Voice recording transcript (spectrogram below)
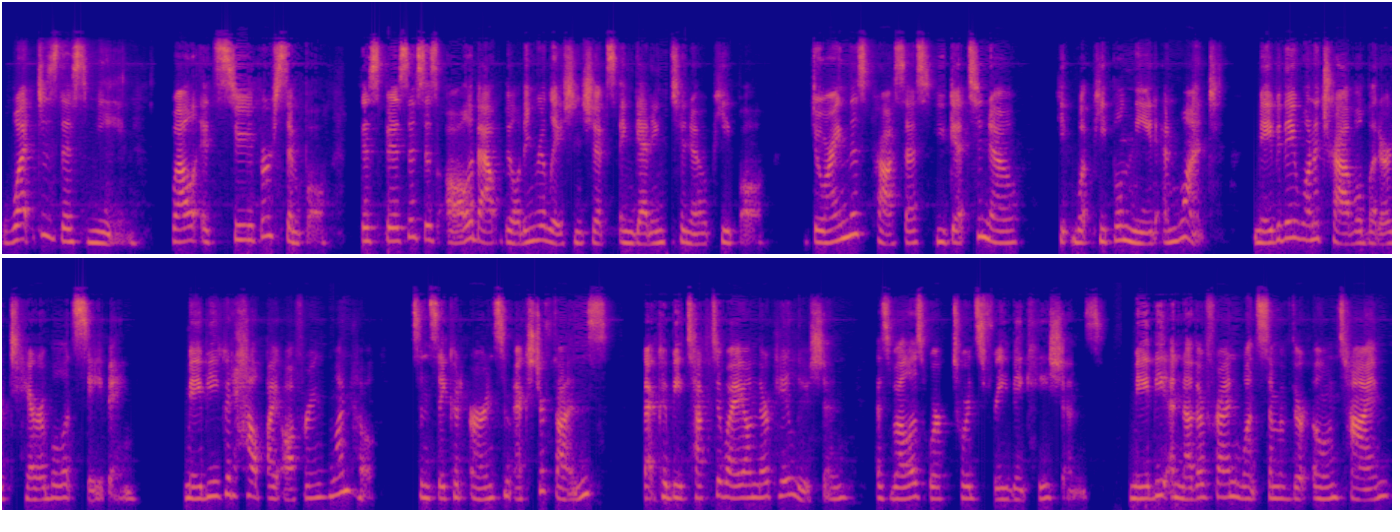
What does this mean? Well, it's super simple. This business is all about building relationships and getting to know people. During this process, you get to know what people need and want. Maybe they want to travel but are terrible at saving. Maybe you could help by offering One Hope, since they could earn some extra funds that could be tucked away on their Paylution, as well as work towards free vacations. Maybe another friend wants some of their own time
